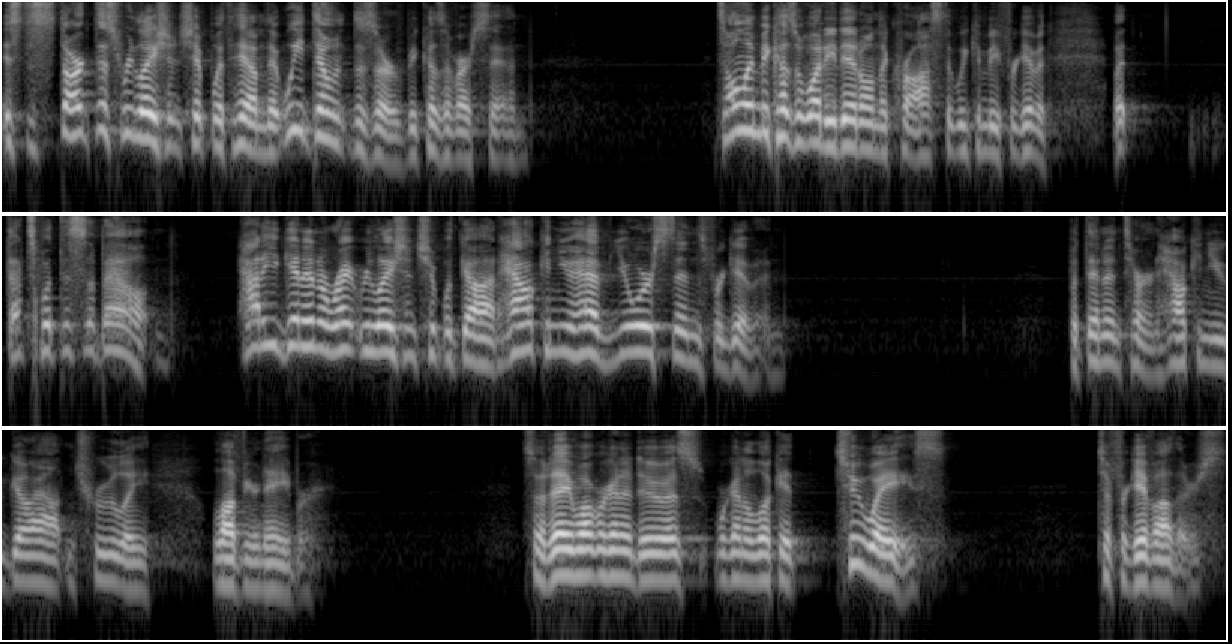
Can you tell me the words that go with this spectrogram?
Is to start this relationship with him that we don't deserve because of our sin. It's only because of what he did on the cross that we can be forgiven. But that's what this is about. How do you get in a right relationship with God? How can you have your sins forgiven? But then in turn, how can you go out and truly love your neighbor? So today, what we're going to do is we're going to look at two ways to forgive others.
